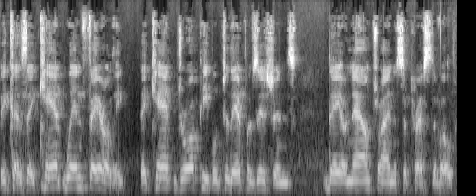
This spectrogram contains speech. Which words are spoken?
because they can't win fairly. They can't draw people to their positions. They are now trying to suppress the vote.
